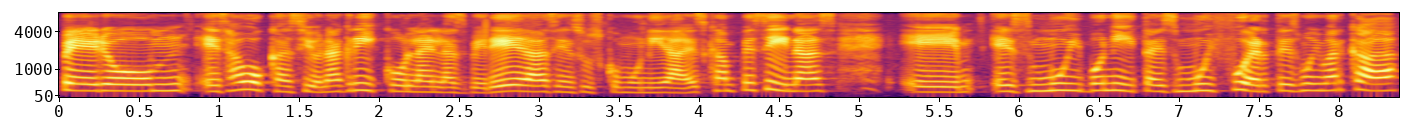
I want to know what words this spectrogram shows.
pero mm, esa vocación agrícola en las veredas, en sus comunidades campesinas, eh, es muy bonita, es muy fuerte, es muy marcada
